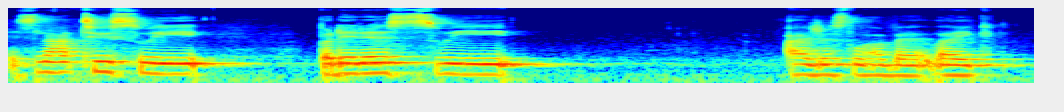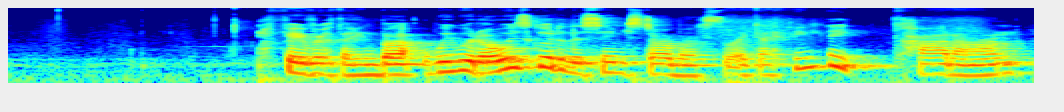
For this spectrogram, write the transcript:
it's not too sweet, but it is sweet. I just love it. Like, favorite thing. But we would always go to the same Starbucks. Like I think they caught on,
